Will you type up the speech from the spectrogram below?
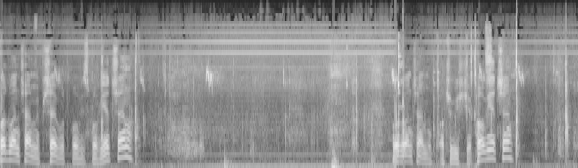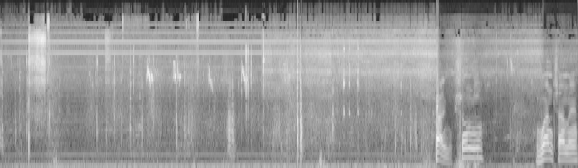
podłączamy przewód z powietrzem. Podłączamy oczywiście powietrze. Palnik szumi. Włączamy.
